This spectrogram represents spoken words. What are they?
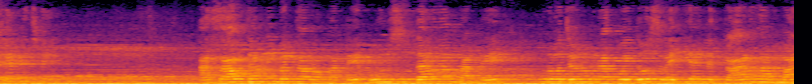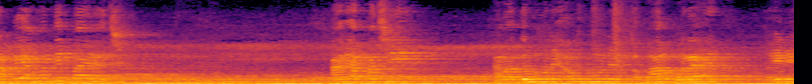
છે ને છે. આ સાવધાની બતાવવા માટે, ભૂલ સુધારવા માટે પૂર્વજન્મના કોઈ દોષ રહી ગયા એને કાઢવા માટે આ મંદિર પાયા છે. અને પછી આવા દમો ને અવગુણ ને અભાવ ભરાય તો એને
